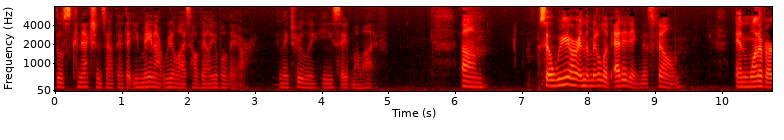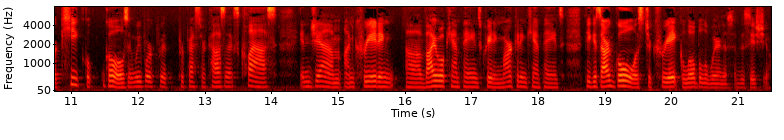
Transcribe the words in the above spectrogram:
those connections out there that you may not realize how valuable they are. And they truly, he saved my life. Um, so we are in the middle of editing this film. And one of our key goals, and we've worked with Professor Kosnik's class in GEM on creating uh, viral campaigns, creating marketing campaigns, because our goal is to create global awareness of this issue.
